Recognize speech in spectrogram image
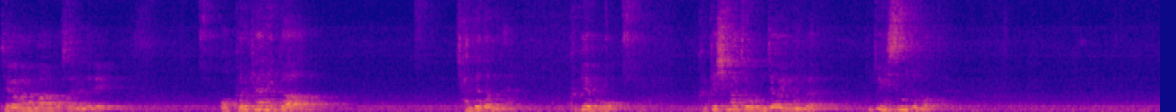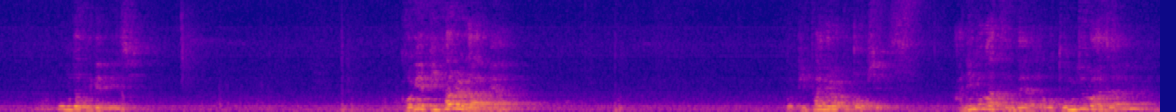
제가 만난 많은 목사님들이 어 그렇게 하니까 잘 되던데 그게 뭐 그렇게 신학적으로 문제가 있는 거야? 좀 있으면 좀 어때? 뽕 잡는 게 매지. 거기에 비판을 가하면 뭐 비판이랄 것도 없이 아닌 것 같은데 하고 동조를 하지 않으면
